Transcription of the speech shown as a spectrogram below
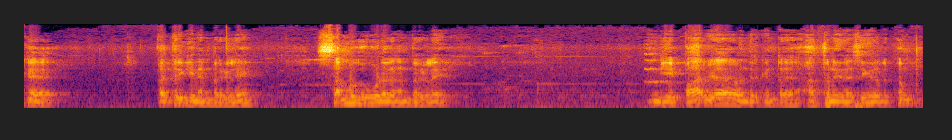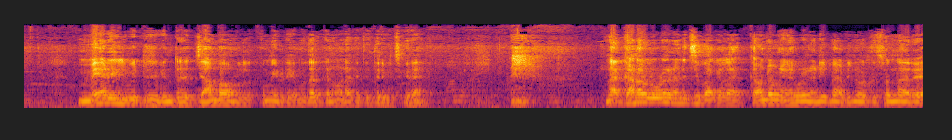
மிக்க பத்திரிகை நண்பர்களே சமூக ஊடக நண்பர்களே இங்கே பார்வையாக வந்திருக்கின்ற அத்துணை ரசிகர்களுக்கும் மேடையில் வீட்டிருக்கின்ற ஜாம்பவன்களுக்கும் என்னுடைய முதற்கண் வணக்கத்தை தெரிவிச்சுக்கிறேன். நான் கனவுகளோட நினைச்சு பார்க்கல கவுண்டமணி கூட நடிப்பேன் அப்படின்னு ஒருத்தர் சொன்னாரு.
